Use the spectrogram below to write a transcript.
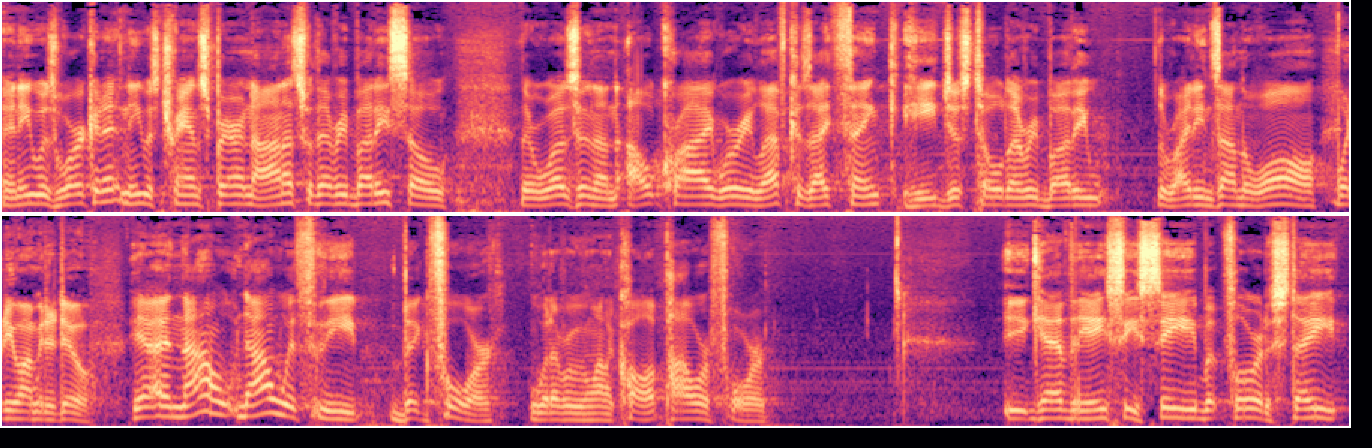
and he was working it and he was transparent and honest with everybody so there wasn't an outcry where he left because i think he just told everybody the writing's on the wall What do you want me to do? yeah and now now with the big four whatever we want to call it power four you have the acc but florida state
